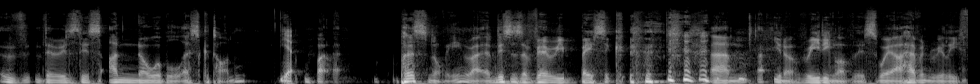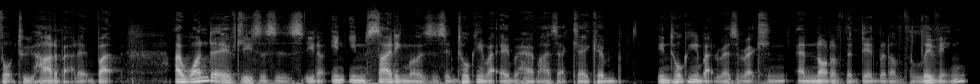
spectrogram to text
th- there is this unknowable eschaton, Yep. but personally, right, and this is a very basic, um, you know, reading of this where I haven't really thought too hard about it, but I wonder if Jesus is, you know, in, in citing Moses, in talking about Abraham, Isaac, Jacob, in talking about resurrection and not of the dead but of the living,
